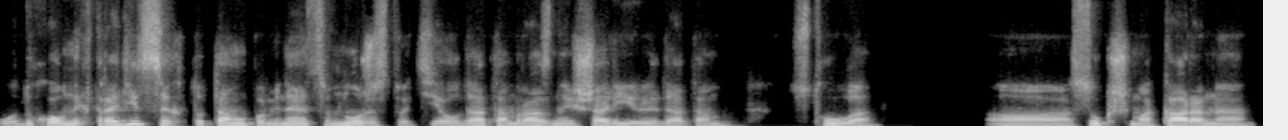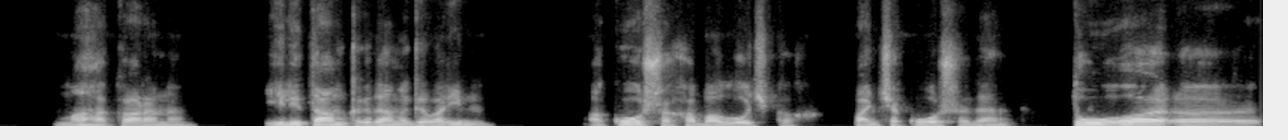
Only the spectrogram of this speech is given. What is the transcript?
о духовных традициях, то там упоминается множество тел, да, там разные шариры, да, там стула, э, сукшма, карана, магакарана. Или там, когда мы говорим о кошах, оболочках, панчакоши, да, то э,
